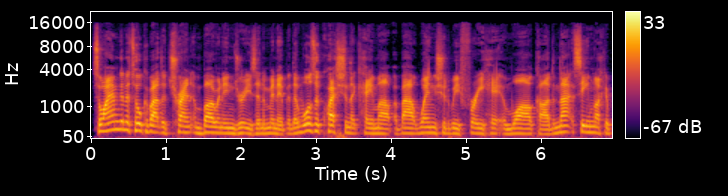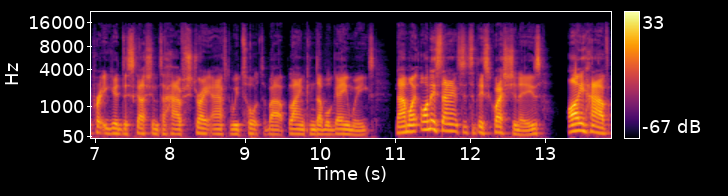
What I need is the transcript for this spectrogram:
So I am going to talk about the Trent and Bowen injuries in a minute, but there was a question that came up about when should we free hit and wildcard, and that seemed like a pretty good discussion to have straight after we talked about blank and double game weeks. Now, my honest answer to this question is I have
